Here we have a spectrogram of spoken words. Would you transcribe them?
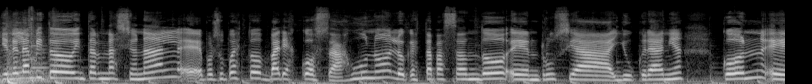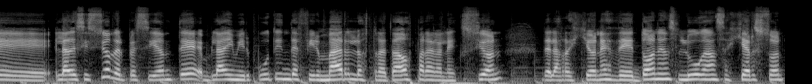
Y en el ámbito internacional, eh, por supuesto, varias cosas. Uno, lo que está pasando en Rusia y Ucrania con eh, la decisión del presidente Vladimir Putin de firmar los tratados para la anexión de las regiones de Donetsk, Lugansk, Gerson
